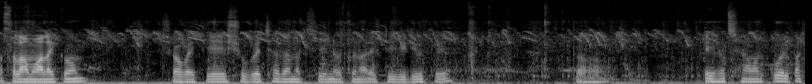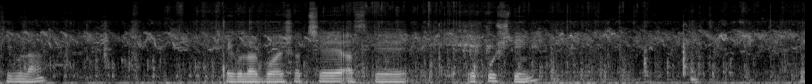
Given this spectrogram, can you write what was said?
আসসালামু আলাইকুম। সবাইকে শুভেচ্ছা জানাচ্ছি নতুন আরেকটি ভিডিওতে। তো এই হচ্ছে আমার কোয়েল পাখিগুলা। এগুলার বয়স হচ্ছে আজকে একুশ দিন। তো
